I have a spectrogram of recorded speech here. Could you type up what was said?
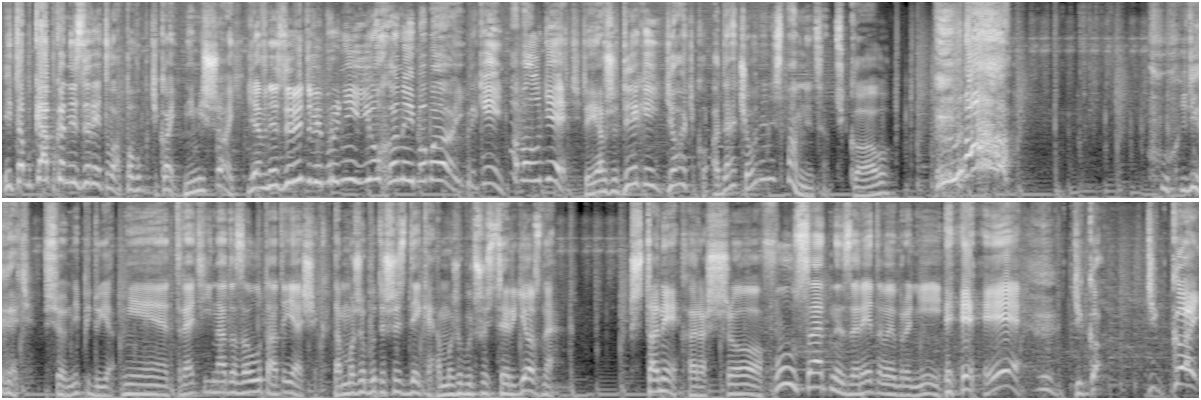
І там капка незиритова. Павук, тікай, не мішай. Я в незиритовій броні, йоханий бабай. Прикинь, обалдеть. Та я вже дикий дядько. А де чого вони не спавняться? Цікаво. А! Фух, іди геть. Все, не піду я. Ні, третій треба залутати ящик. Там може бути щось дике, там може бути щось серйозне. Штани. Хорошо. Фул сет незаритової броні. Хе-хе-хе. Тікай. Тікай.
